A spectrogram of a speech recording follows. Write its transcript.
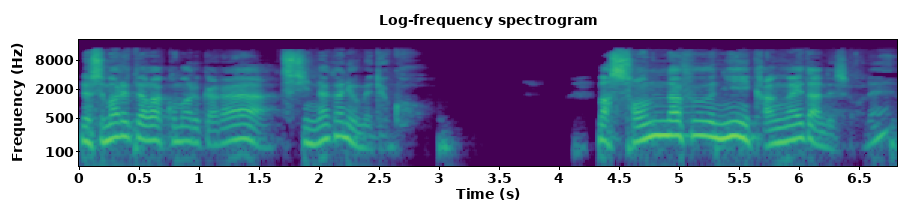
う。盗まれたら困るから土の中に埋めておこう。まあそんな風に考えたんでしょうね。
